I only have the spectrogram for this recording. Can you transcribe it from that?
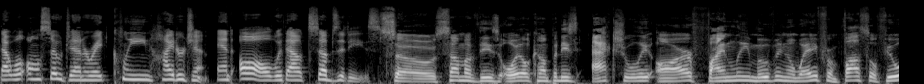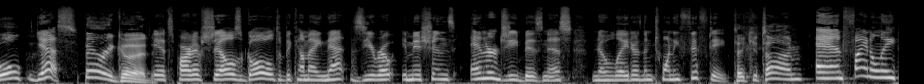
that will also generate clean hydrogen, and all without subsidies. So, some of these oil companies actually are finally moving away from fossil fuel? Yes. Very good. It's part of Shell's goal to become a net zero emissions energy business no later than 2050. Take your time. And finally,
